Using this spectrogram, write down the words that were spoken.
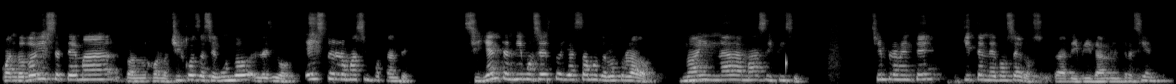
cuando doy este tema con, con, los chicos de segundo, les digo, esto es lo más importante. Si ya entendimos esto, ya estamos del otro lado. No hay nada más difícil. Simplemente quítenle dos ceros, o sea, entre 100.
